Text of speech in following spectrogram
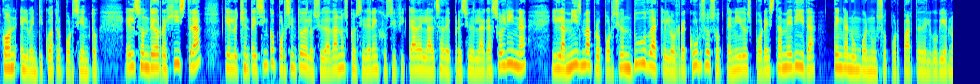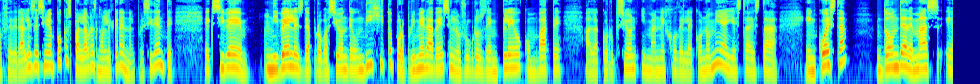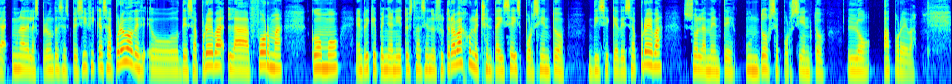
con el 24%. El sondeo registra que el 85% de los ciudadanos considera injustificada el alza de precio de la gasolina y la misma proporción duda que los recursos obtenidos por esta medida tengan un buen uso por parte del gobierno federal. Es decir, en pocas palabras, no le creen al presidente. Exhibe niveles de aprobación de un dígito por primera vez en los rubros de empleo, combate a la corrupción y manejo de la economía. Y está esta encuesta donde además eh, una de las preguntas específicas aprueba o, desaprueba la forma como Enrique Peña Nieto está haciendo su trabajo. El 86% dice que desaprueba, solamente un 12% lo aprueba.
